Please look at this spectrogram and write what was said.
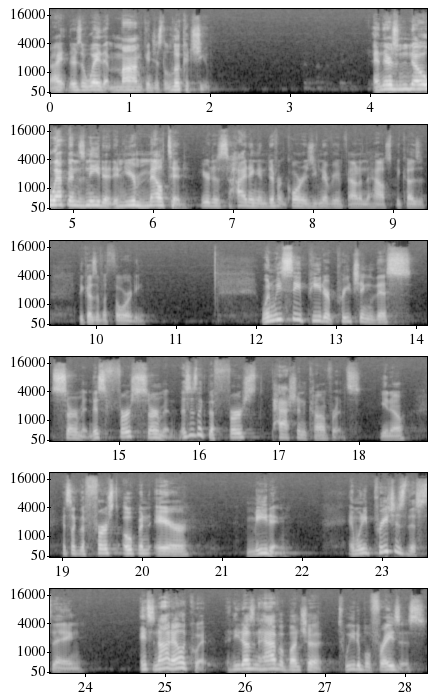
right? There's a way that mom can just look at you and there's no weapons needed, and you're melted. You're just hiding in different corners you've never even found in the house because, because of authority. When we see Peter preaching this sermon, this first sermon, this is like the first passion conference, you know? It's like the first open air meeting. And when he preaches this thing, it's not eloquent, and he doesn't have a bunch of tweetable phrases,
